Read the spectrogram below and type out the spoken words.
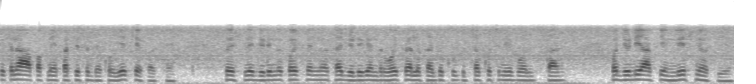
कितना आप अपने प्रतिशत देखो, ये चेक करते हैं। तो इसलिए जीडी में कोई फेल नहीं होता है जीडी के अंदर वही फेल होता है जो कुछ बच्चा कुछ नहीं बोलता है। और जीडी आपकी इंग्लिश में होती है।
